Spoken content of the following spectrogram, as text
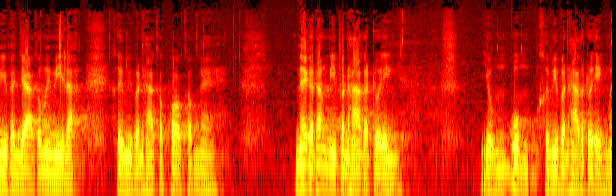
มีปัญญาก็ไม่มีละ เคยมีปัญหากับพ่อกับแม่ แม้กระทั่งมีปัญหากับตัวเองยมอุ้มเคยมีปัญหากับตัวเองไหม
